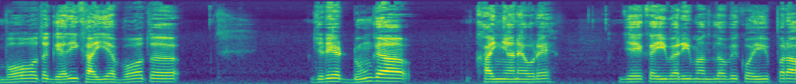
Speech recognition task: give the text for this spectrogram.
ਬਹੁਤ ਗਹਿਰੀ ਖਾਈ ਹੈ ਬਹੁਤ ਜਿਹੜੇ ਡੂੰਘਾ ਖਾਈਆਂ ਨੇ ਉਰੇ। ਜੇ ਕਈ ਵਾਰੀ ਮੰਨ ਲਓ ਵੀ ਕੋਈ ਭਰਾ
